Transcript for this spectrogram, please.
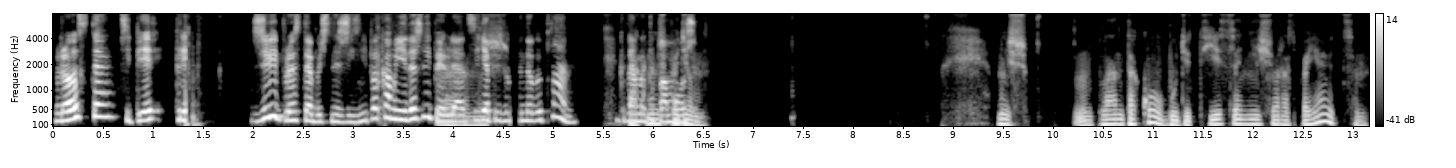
Просто теперь пря- живи просто обычной жизнью, пока мы не должны появляться. Я мышь. придумаю новый план. К нам Так, это мышь, поможет. пойдем. Мышь, план таков будет, если они еще раз появятся,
